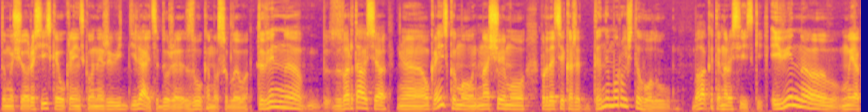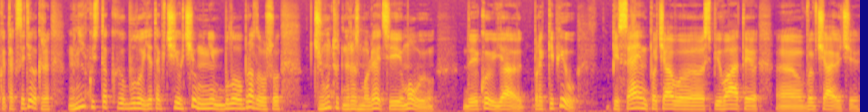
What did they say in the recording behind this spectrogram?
тому що російська і українська вони ж відділяються дуже звуками особливо. То він е, звертався е, українською мовою, на що йому продавці кажуть, ти не морочте голову, балакайте на російській. І він, е, ми якось так сиділи, каже, мені якось так було, я так вчив, вчив, мені було образливо, що чому тут не розмовляють цією мовою, до якої я прикипів. Пісень почав співати, вивчаючи.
